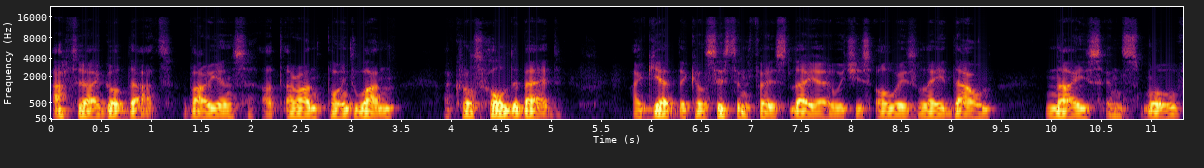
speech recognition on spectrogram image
after I got that variance at around 0.1 across whole the bed I get the consistent first layer which is always laid down nice and smooth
